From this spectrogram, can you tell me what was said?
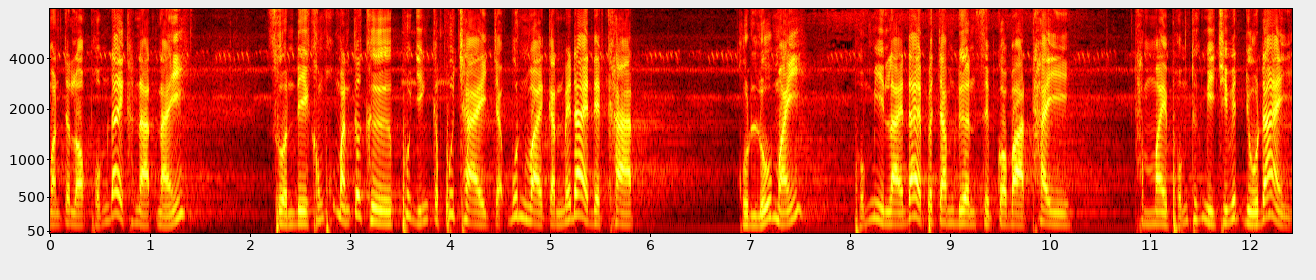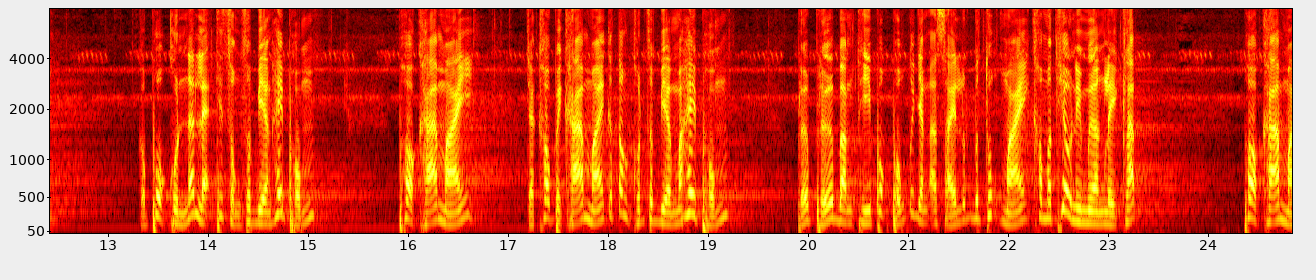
มันจะหลอกผมได้ขนาดไหน ส่วนดีของพวกมันก็คือผู้หญิงกับผู้ชายจะวุ่นวายกันไม่ได้เด็ดขาด คุณรู้ไหม ผมมีรายได้ประจำเดือนสิบกว่าบาทไทยทำไมผมถึงมีชีวิตอยู่ได้ ก็พวกคุณนั่นแหละที่ส่งเสบียงให้ผม พ่อค้าไหมจะเข้าไปค้าไหมก็ต้องขนเสบียงมาให้ผม เผลอๆบางทีพวกผมก็ยังอาศัยรถบรรทุกไหมเข้ามาเที่ยวในเมืองเลยครับ พ่อค้าไหม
